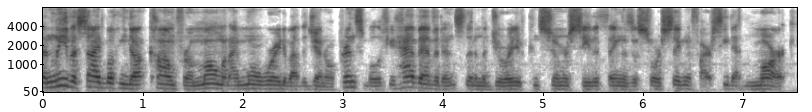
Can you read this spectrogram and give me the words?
and leave aside booking.com for a moment, I'm more worried about the general principle. If you have evidence that a majority of consumers see the thing as a source signifier, see that mark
